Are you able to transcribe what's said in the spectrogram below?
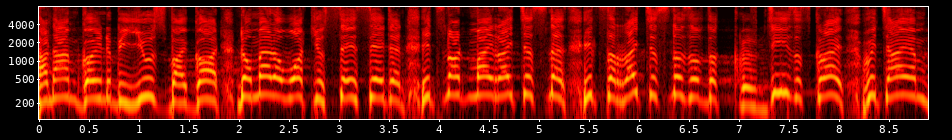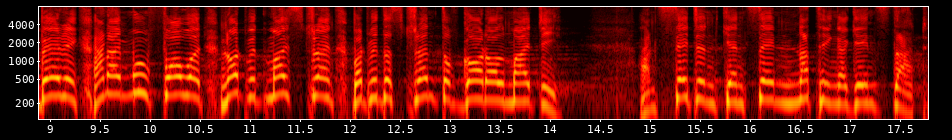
and I'm going to be used by God. No matter what you say, Satan, it's not my righteousness, it's the righteousness of the Jesus Christ which I am bearing. And I move forward not with my strength, but with the strength of God Almighty. And Satan can say nothing against that.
